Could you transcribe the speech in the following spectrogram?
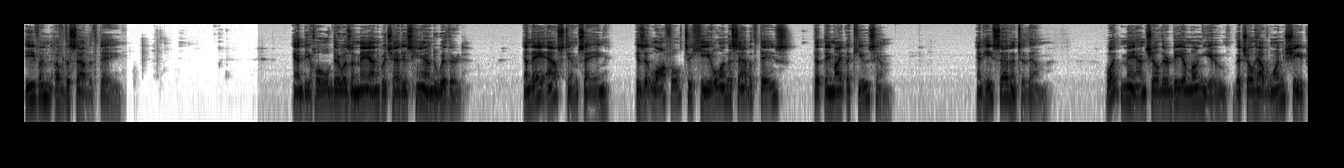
even of the Sabbath day. And behold, there was a man which had his hand withered. And they asked him, saying, Is it lawful to heal on the Sabbath days? That they might accuse him. And he said unto them, What man shall there be among you that shall have one sheep,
